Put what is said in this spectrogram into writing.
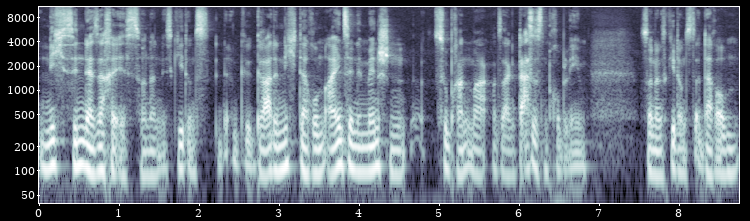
nicht Sinn der Sache ist, sondern es geht uns äh, gerade nicht darum, einzelne Menschen zu brandmarken und sagen, das ist ein Problem, sondern es geht uns darum,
